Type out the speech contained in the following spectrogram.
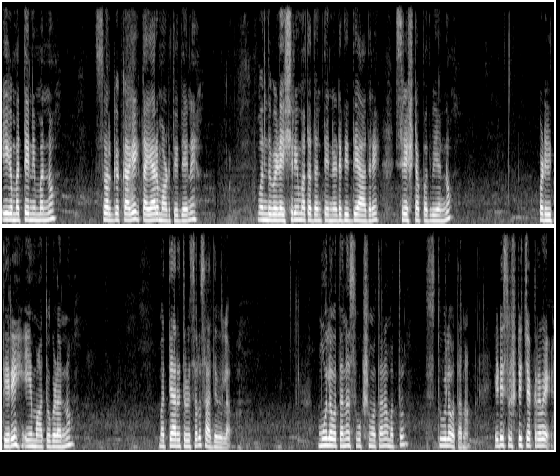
ಈಗ ಮತ್ತೆ ನಿಮ್ಮನ್ನು ಸ್ವರ್ಗಕ್ಕಾಗಿ ತಯಾರು ಮಾಡುತ್ತಿದ್ದೇನೆ. ಒಂದು ವೇಳೆ ಶ್ರೀಮತದಂತೆ ನಡೆದಿದ್ದೇ ಆದರೆ ಶ್ರೇಷ್ಠ ಪದವಿಯನ್ನು ಪಡೆಯುತ್ತೀರಿ. ಈ ಮಾತುಗಳನ್ನು ಮತ್ತಾರು ತಿಳಿಸಲು ಸಾಧ್ಯವಿಲ್ಲ. ಮೂಲವತನ, ಸೂಕ್ಷ್ಮವತನ ಮತ್ತು ಸ್ಥೂಲವತನ. ಇಡೀ ಸೃಷ್ಟಿ ಚಕ್ರವೇ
